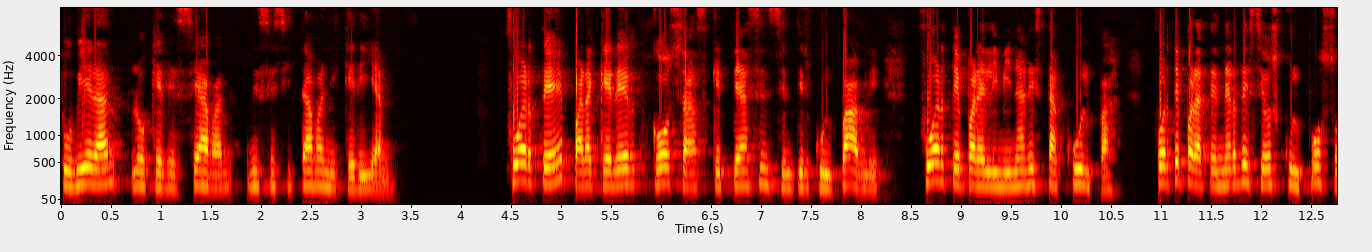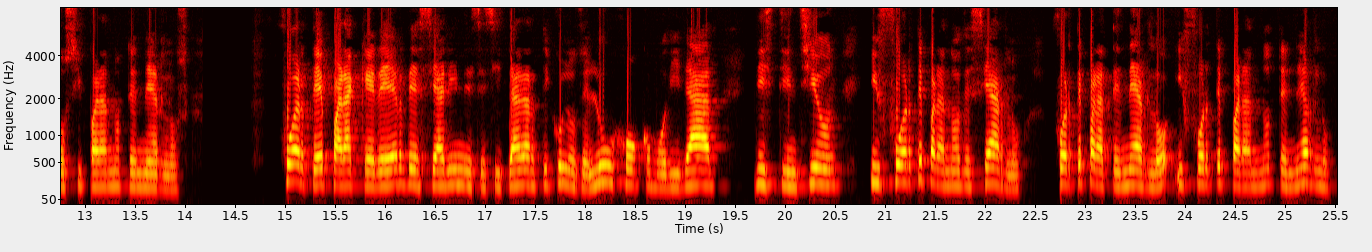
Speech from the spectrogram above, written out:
tuvieran lo que deseaban, necesitaban y querían. Fuerte para querer cosas que te hacen sentir culpable, fuerte para eliminar esta culpa, fuerte para tener deseos culposos y para no tenerlos, fuerte para querer, desear y necesitar artículos de lujo, comodidad, distinción y fuerte para no desearlo, fuerte para tenerlo y fuerte para no tenerlo.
